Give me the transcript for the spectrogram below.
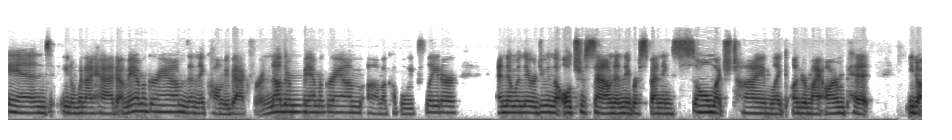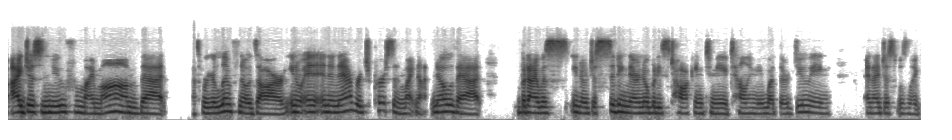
and you know when i had a mammogram then they called me back for another mammogram um, a couple weeks later. And then when they were doing the ultrasound and they were spending so much time like under my armpit you know i just knew from my mom that that's where your lymph nodes are. You know and, and an average person might not know that but i was you know just sitting there nobody's talking to me telling me what they're doing. And i just was like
